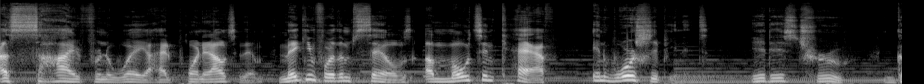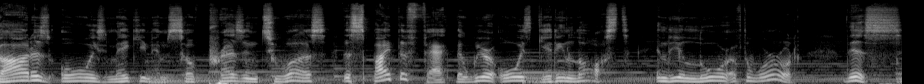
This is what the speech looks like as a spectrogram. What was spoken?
aside from the way I had pointed out to them, making for themselves a molten calf and worshiping it. It is true. God is always making himself present to us despite the fact that we are always getting lost in the allure of the world. This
